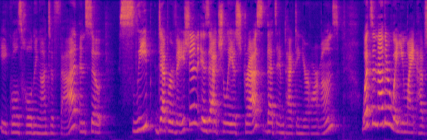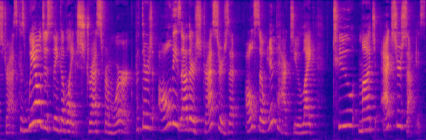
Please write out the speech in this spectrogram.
equals holding on to fat. And so sleep deprivation is actually a stress that's impacting your hormones. What's another way you might have stress? Because we all just think of like stress from work, but there's all these other stressors that also impact you, like too much exercise.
